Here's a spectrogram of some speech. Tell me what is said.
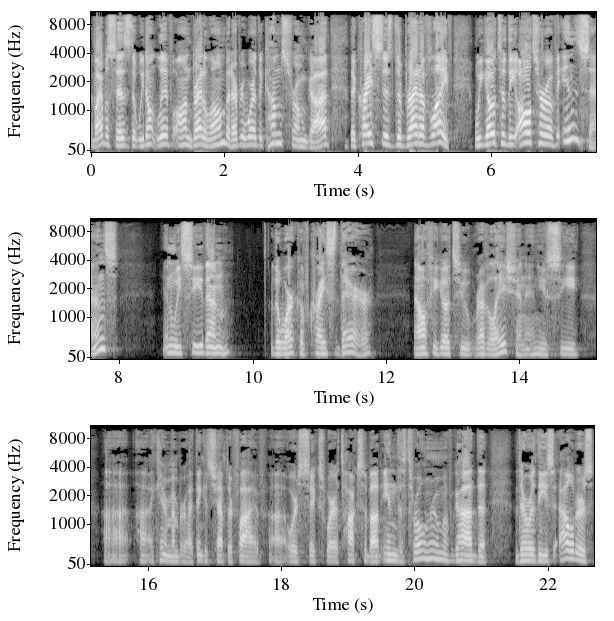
The Bible says that we don't live on bread alone, but everywhere that comes from God. That Christ is the bread of life. We go to the altar of incense and we see then the work of Christ there. Now, if you go to Revelation and you see uh, I can't remember, I think it's chapter 5 uh, or 6, where it talks about in the throne room of God that there were these elders,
